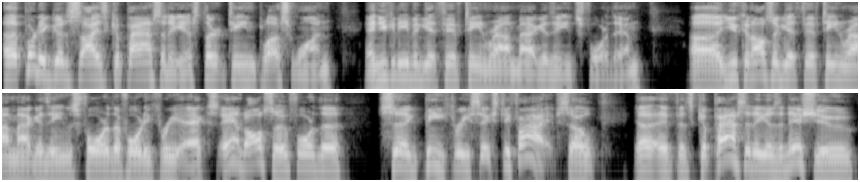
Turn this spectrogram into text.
a pretty good size capacity. It's 13 plus one, and you can even get 15 round magazines for them. Uh, you can also get 15 round magazines for the 43X and also for the SIG P365. So uh, if its capacity is an issue,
